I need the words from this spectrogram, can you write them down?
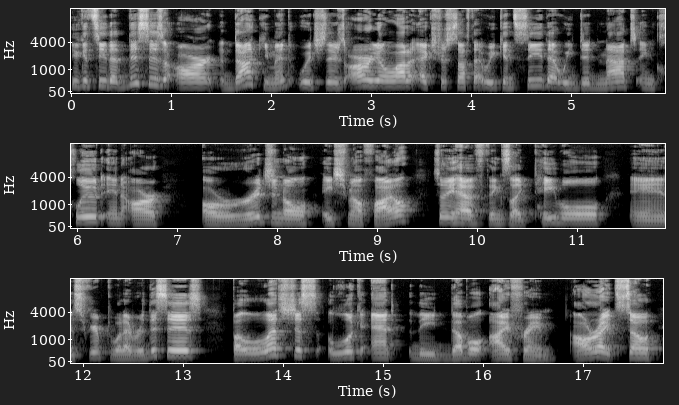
you can see that this is our document, which there's already a lot of extra stuff that we can see that we did not include in our original HTML file. So you have things like table and script, whatever this is. But let's just look at the double iframe. All right, so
